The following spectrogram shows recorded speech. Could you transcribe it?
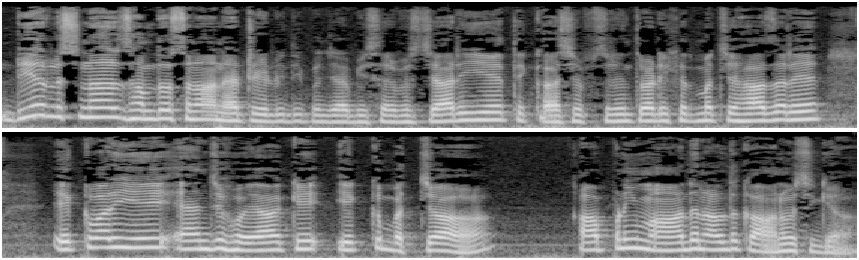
ਡੀਅਰ ਲਿਸਨਰਸ ਹਮਦੋ ਸਨਾ ਨੈਟ ਰੇਡੀਓ ਦੀ ਪੰਜਾਬੀ ਸਰਵਿਸ ਜਾਰੀ ਹੈ ਤੇ ਕਾਸ਼ਿਫ ਸਰੀਨ ਤੁਹਾਡੀ ਖidmat 'ਚ ਹਾਜ਼ਰ ਹੈ ਇੱਕ ਵਾਰੀ ਇਹ ਇੰਜ ਹੋਇਆ ਕਿ ਇੱਕ ਬੱਚਾ ਆਪਣੀ ਮਾਂ ਦੇ ਨਾਲ ਦੁਕਾਨ ਵਿੱਚ ਗਿਆ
